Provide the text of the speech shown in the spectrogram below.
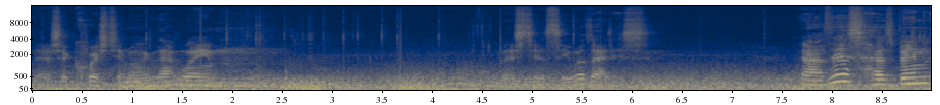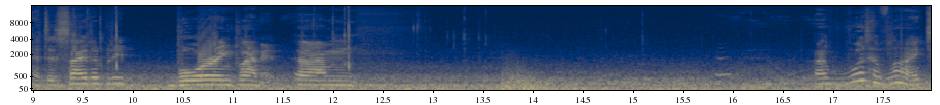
There's a question mark that way. Let's just see what that is. Now this has been a decidedly boring planet. Um, I would have liked,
